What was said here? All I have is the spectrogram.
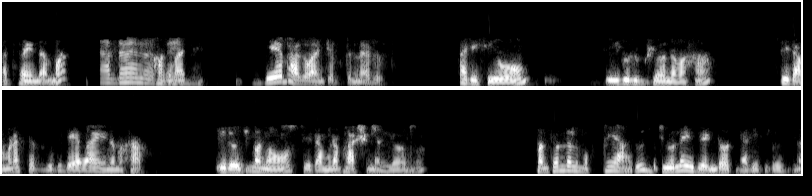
అర్థమైందమ్మా? అర్థమైంది. భగవాన్. అదే భగవాన్ చెప్తున్నారు. హరి ఓం శ్రీ గురుభ్యో నమ. శ్రీ రమణ సద్గురు దేవాయ నమ. ఈ రోజు మనం శ్రీ రమణ భాషణంలో పంతొమ్మిది వందల ముప్పై ఆరు జూలై రెండో తారీఖు రోజున.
